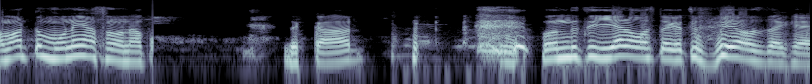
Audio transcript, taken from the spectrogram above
আমার তো মনেই আসলো না। কার্ড বন্ধু, তুই ইয়ার অবস্থা কে? চুলের অবস্থা খে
